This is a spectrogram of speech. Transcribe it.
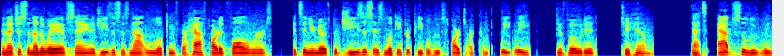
And that's just another way of saying that Jesus is not looking for half hearted followers. It's in your notes, but Jesus is looking for people whose hearts are completely devoted to Him. That's absolutely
